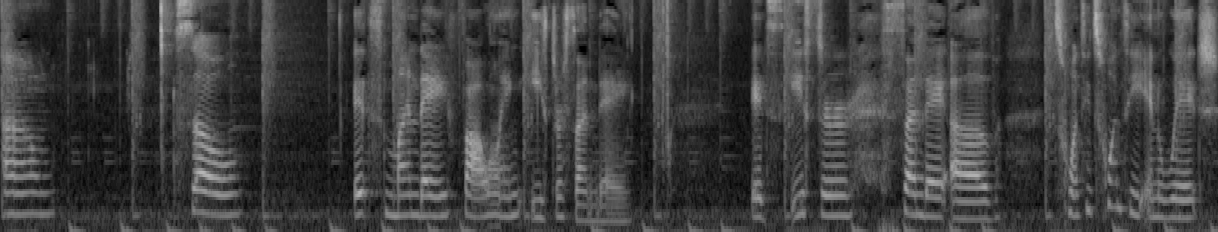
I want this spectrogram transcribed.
Um, so it's Monday following Easter Sunday. It's Easter Sunday of 2020, in which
